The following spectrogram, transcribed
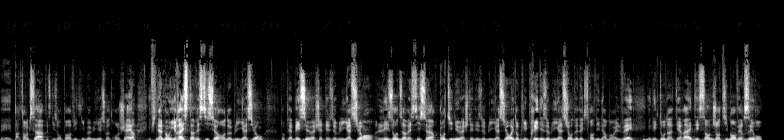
mais pas tant que ça, parce qu'ils n'ont pas envie que l'immobilier soit trop cher. Et finalement, ils restent investisseurs en obligations. Donc la BCE achète des obligations, les autres investisseurs continuent à acheter des obligations, et donc les prix des obligations deviennent extraordinairement élevés, et les taux d'intérêt descendent gentiment vers zéro.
